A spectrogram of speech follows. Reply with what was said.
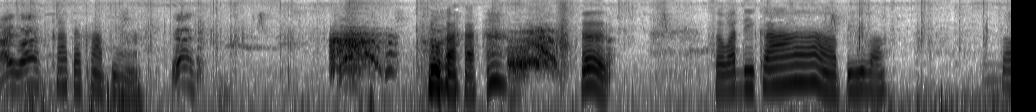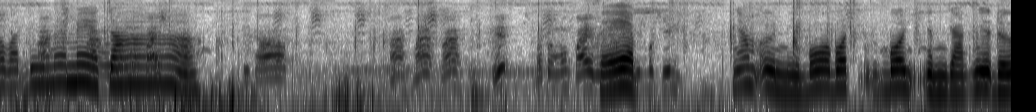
ตายเหรอข้าแต่ขาบเนี่ยยังว้าเออสวัสดีค่ะ ปีว่า สวัสดีแม่แม่ๆจ้าสวัสดีครับมามามาดิมาต้องลงไปแซ่บมากินย่ำอื่นนี่บ่บ่บ่ยันอยากเนี่ยเดิ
